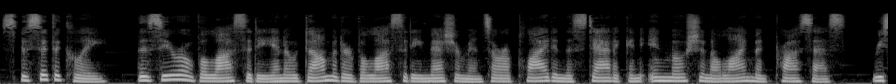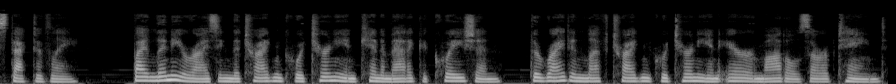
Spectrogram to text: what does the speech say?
Specifically, the zero velocity and odometer velocity measurements are applied in the static and in motion alignment process, respectively. By linearizing the Trident Quaternion kinematic equation, the right and left Trident Quaternion error models are obtained.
